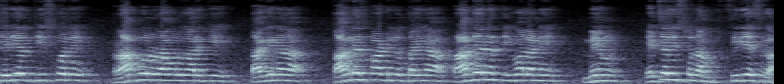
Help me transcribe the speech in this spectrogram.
చర్యలు తీసుకొని రాపోలు రాములు గారికి తగిన కాంగ్రెస్ పార్టీలో తగిన ప్రాధాన్యత ఇవ్వాలని మేము హెచ్చరిస్తున్నాం సీరియస్గా.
